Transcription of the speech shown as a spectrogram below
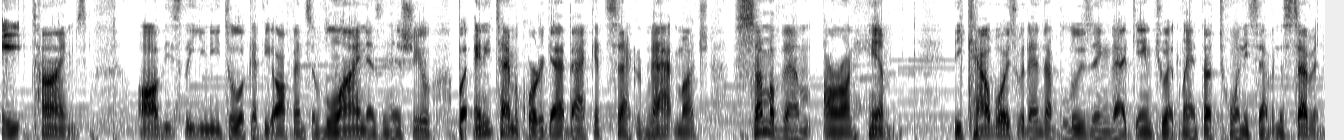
eight times. Obviously, you need to look at the offensive line as an issue, but anytime a quarterback gets sacked that much, some of them are on him. The Cowboys would end up losing that game to Atlanta 27 7.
